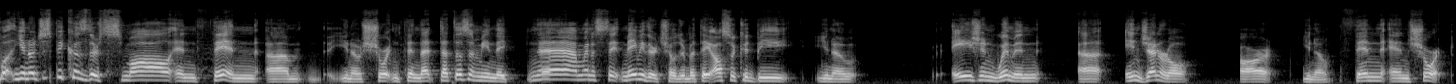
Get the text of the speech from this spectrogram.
Well, you know, just because they're small and thin, um, you know, short and thin, that, that doesn't mean they, nah, I'm going to say maybe they're children, but they also could be, you know, Asian women uh, in general are, you know, thin and short.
